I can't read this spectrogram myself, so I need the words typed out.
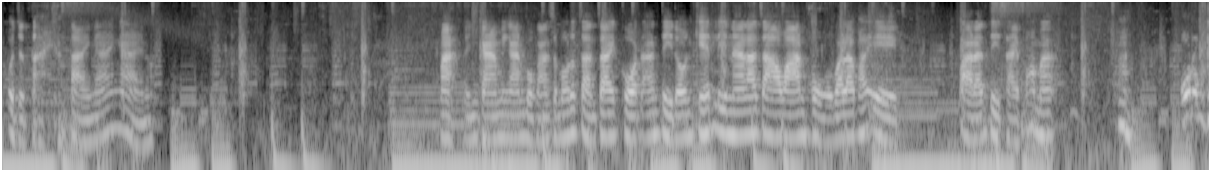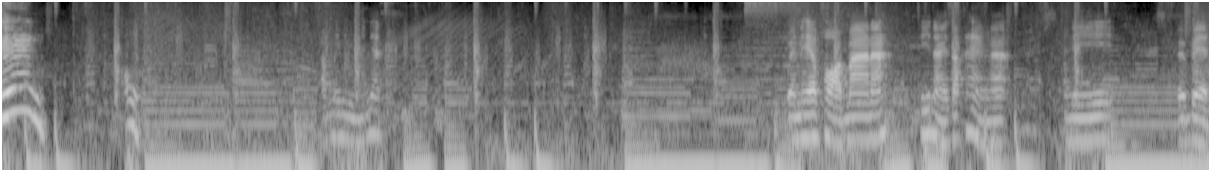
โอ้จะตายก็ตายง่ายง่ายๆเนาะมาเป็นการมีงานบวกการสมมติตัดสินใจกดอันติโดนเคสลินนะแล้วจาวานโผล่มาแล้วพระเอก ป่าดันตีใส่ป้อมอะโอ้โอเคงอ้ทำไม่มีเนี่ยเป็นเทลพอร์ตมานะ ที่ไหนสักแห่งอะอันนี้เบเบด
